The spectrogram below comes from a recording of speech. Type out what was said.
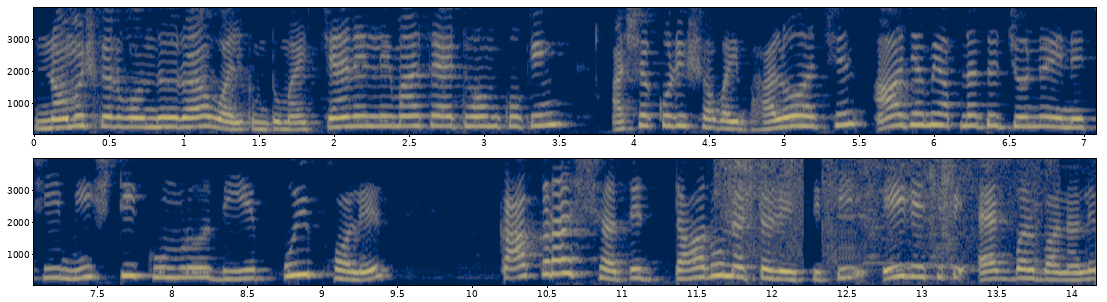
নমস্কার বন্ধুরা welcome to my channel Limas at home cooking আশা করি সবাই ভালো আছেন। আজ আমি আপনাদের জন্য এনেছি মিষ্টি কুমড়ো দিয়ে পুঁই ফলের কাঁকড়ার সাথে দারুণ একটা রেসিপি এই রেসিপি একবার বানালে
